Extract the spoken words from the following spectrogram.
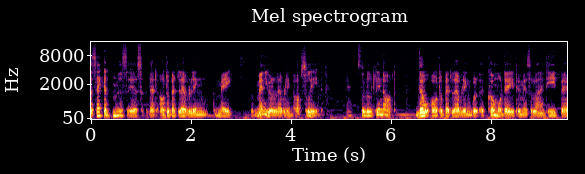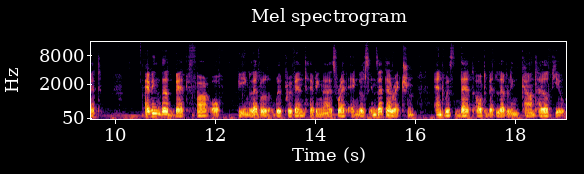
The second myth is that autobed leveling makes manual leveling obsolete. Absolutely not. Though autobed leveling will accommodate a misaligned heat bed, having the bed far off being level will prevent having nice right angles in that direction, and with that autobed leveling can't help you.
